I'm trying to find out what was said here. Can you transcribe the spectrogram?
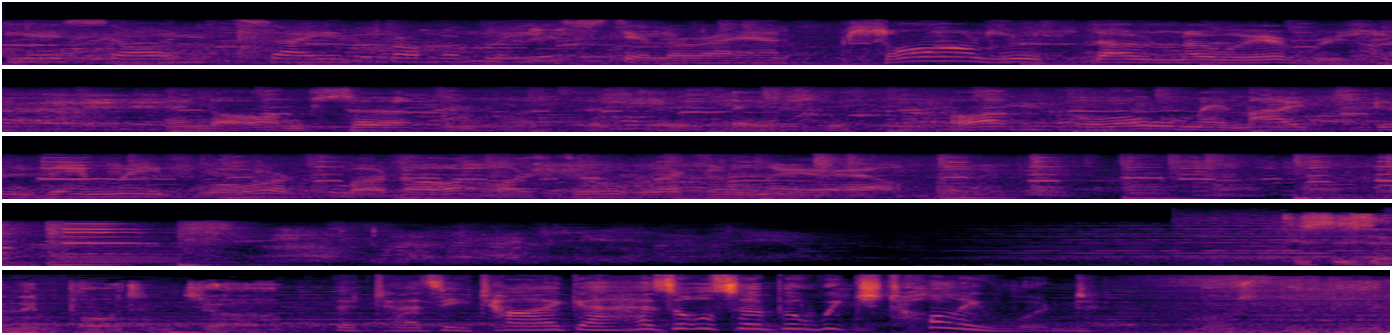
Yes, I'd say it probably is still around. Scientists don't know everything, and I'm certain that there's. All my mates condemn me for it, but I, I still reckon they're out there. This is an important job. The Tassie tiger has also bewitched Hollywood Most believe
